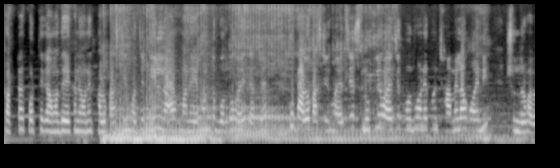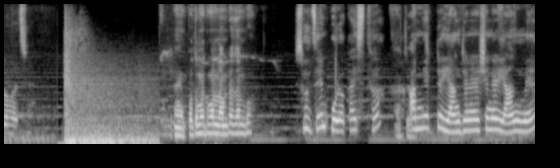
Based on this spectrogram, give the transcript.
শর্টটার পর থেকে আমাদের এখানে অনেক ভালো কাস্টিং হচ্ছে টিল নাও মানে এখন তো বন্ধ হয়ে গেছে। খুব ভালো কাস্টিং হয়েছে। স্মুথলি হয়েছে কোনো ধরনের কোনো ঝামেলা হয়নি। সুন্দরভাবে হয়েছে। হ্যাঁ, প্রথমে তোমার নামটা জানব। সুজেন পুরকাইস্থ আচ্ছা। আমি একটা ইয়াং জেনারেশনের ইয়াং মেয়ে।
